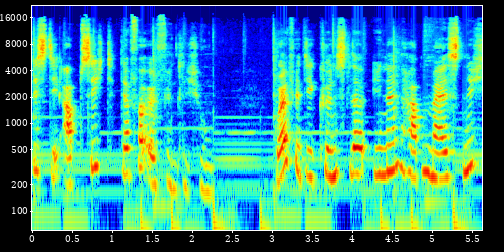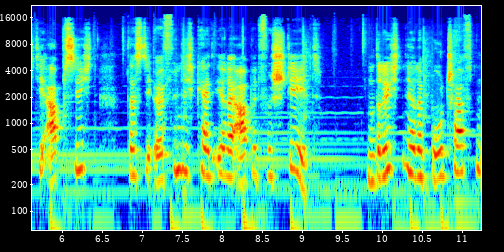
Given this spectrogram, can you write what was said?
ist die Absicht der Veröffentlichung. Graffiti-KünstlerInnen haben meist nicht die Absicht, dass die Öffentlichkeit ihre Arbeit versteht und richten ihre Botschaften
